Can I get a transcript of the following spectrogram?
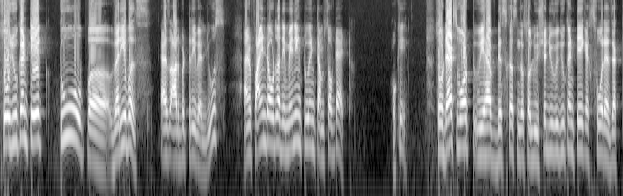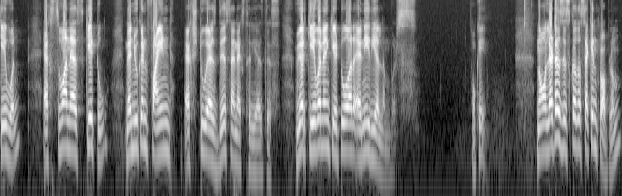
So, you can take two uh, variables as arbitrary values and find out the remaining 2 in terms of that. Okay. So, that is what we have discussed in the solution you, you can take x 4 as a k 1, x 1 as k 2 then you can find x 2 as this and x 3 as this where k 1 and k 2 are any real numbers. Okay. Now, let us discuss the second problem.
